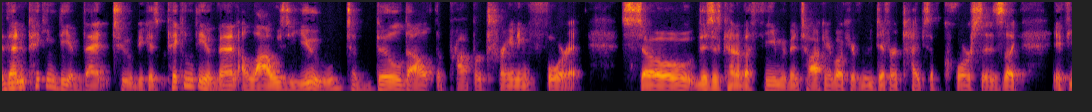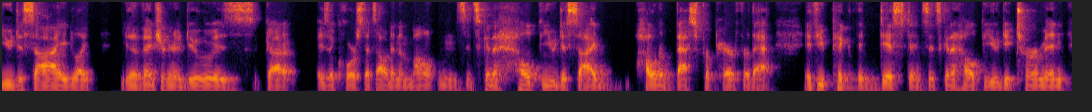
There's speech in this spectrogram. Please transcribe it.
then picking the event too because picking the event allows you to build out the proper training for it so this is kind of a theme we've been talking about here from different types of courses. Like if you decide like the event you're going to do is got is a course that's out in the mountains, it's going to help you decide how to best prepare for that. If you pick the distance, it's going to help you determine,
